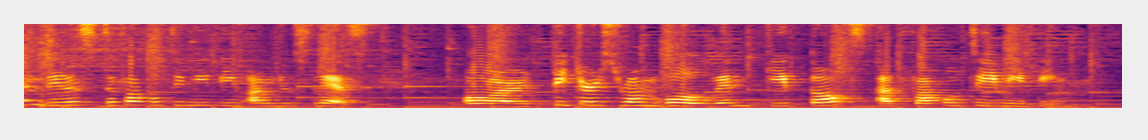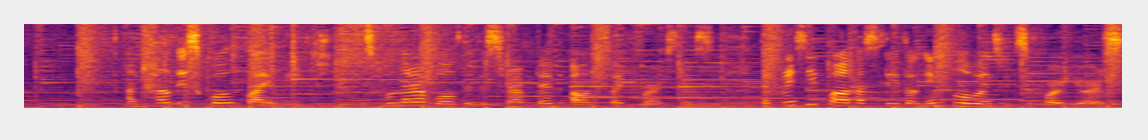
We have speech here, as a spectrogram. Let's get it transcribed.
In this, the faculty meeting are useless. Or teachers rumble when key talks at faculty meeting. Unhealthy school climate is vulnerable to disrupted outside forces. The principal has little influence with superiors,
